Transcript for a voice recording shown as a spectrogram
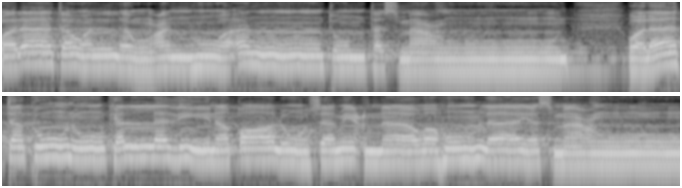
ولا تولوا عنه وأنتم تسمعون ولا تكونوا كالذين قالوا سمعنا وهم لا يسمعون.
